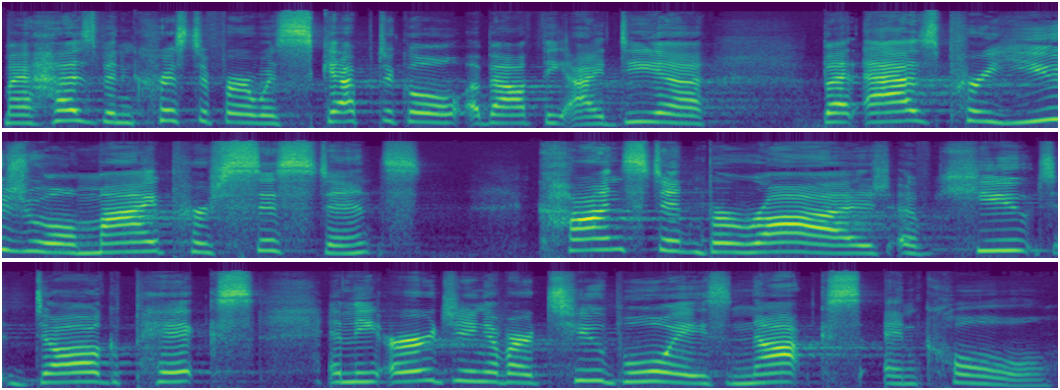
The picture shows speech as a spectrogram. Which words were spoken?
My husband, Christopher, was skeptical about the idea, but as per usual, my persistence constant barrage of cute dog pics and the urging of our two boys, Knox and Cole,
